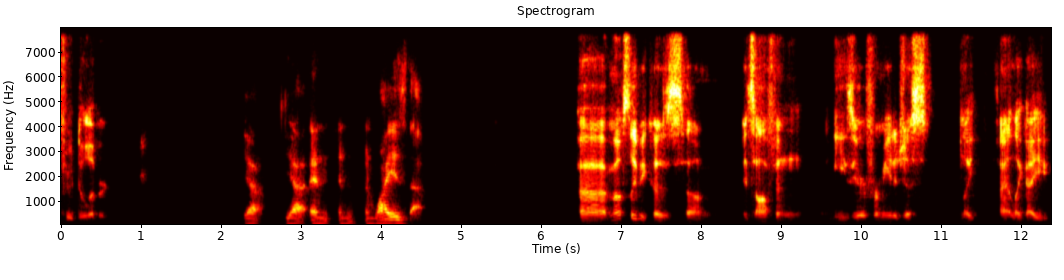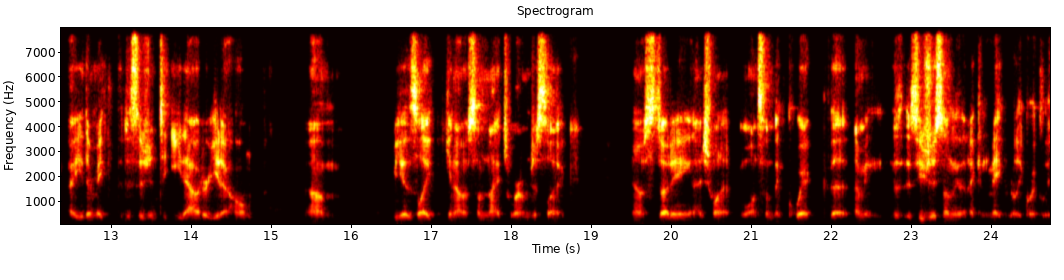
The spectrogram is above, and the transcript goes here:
food delivered. Yeah, yeah, and and and why is that? Uh, mostly because um, it's often easier for me to just like I like I I either make the decision to eat out or eat at home. Um, because like you know some nights where I'm just like you know studying I just want to want something quick that I mean it's usually something that I can make really quickly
